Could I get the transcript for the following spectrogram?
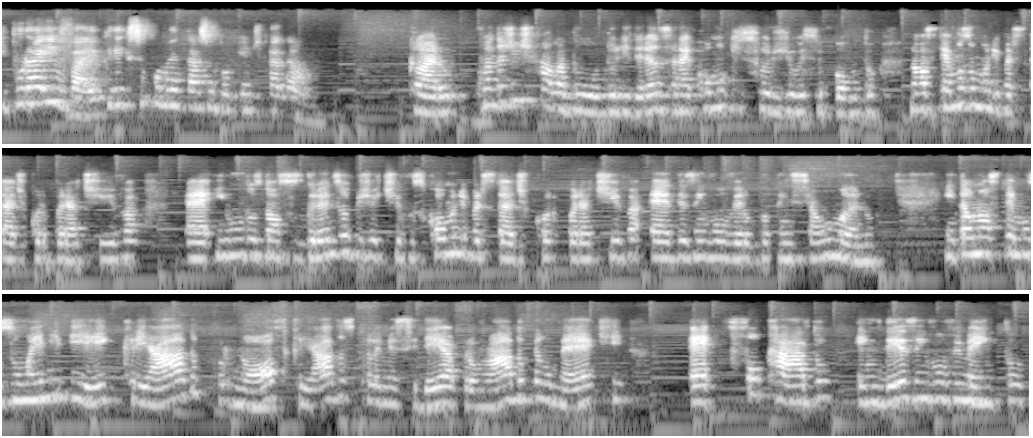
E por aí vai. Eu queria que você comentasse um pouquinho de cada um. Claro, quando a gente fala do, do, liderança, né, como que surgiu esse ponto? Nós temos uma universidade corporativa é, e um dos nossos grandes objetivos como universidade corporativa é desenvolver o potencial humano. Então, nós temos um MBA criado por nós, criados pela MSD, aprovado pelo MEC, é focado em desenvolvimento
